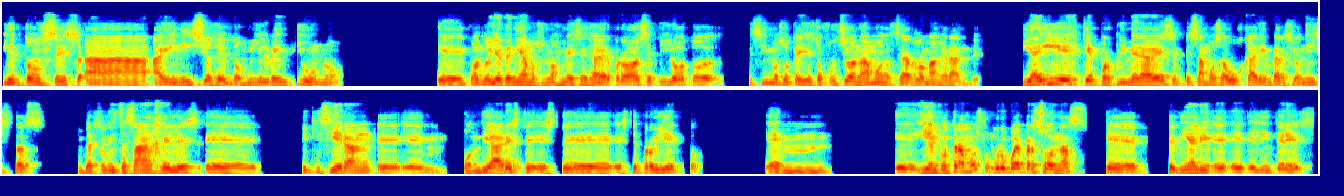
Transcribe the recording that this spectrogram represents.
y entonces a, a inicios del 2021, eh, cuando ya teníamos unos meses de haber probado ese piloto, decimos, ok, esto funciona, vamos a hacerlo más grande. Y ahí es que por primera vez empezamos a buscar inversionistas, inversionistas ángeles, eh, que quisieran eh, eh, fondear este, este, este proyecto. Em, eh, y encontramos un grupo de personas que tenía el, el, interés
